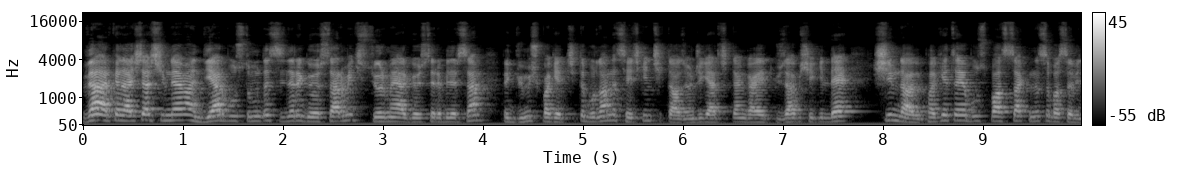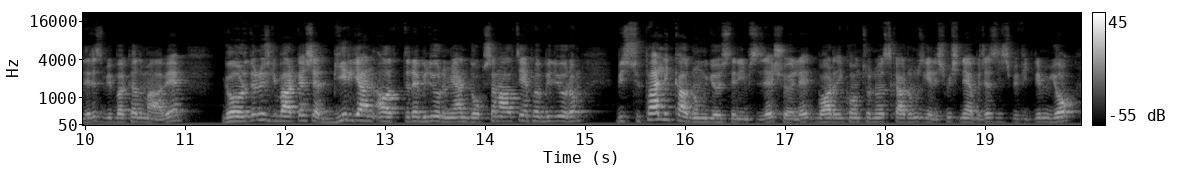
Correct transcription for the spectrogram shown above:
Ve arkadaşlar şimdi hemen diğer boost'umu da sizlere göstermek istiyorum eğer gösterebilirsem. Ve gümüş paket çıktı. Buradan da seçkin çıktı az önce. Gerçekten gayet güzel bir şekilde. Şimdi abi paketaya boost bassak nasıl basabiliriz bir bakalım abi. Gördüğünüz gibi arkadaşlar bir gen arttırabiliyorum yani 96 yapabiliyorum. Bir Süper Lig kadromu göstereyim size şöyle. Bu arada ikon turnuvası kadromuz gelişmiş. Ne yapacağız hiçbir fikrim yok.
